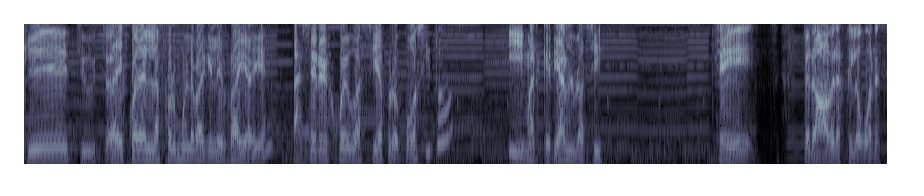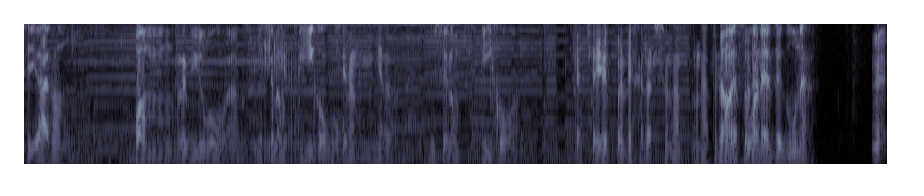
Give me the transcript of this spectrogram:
Qué chucha. ¿Sabéis cuál es la fórmula para que les vaya bien? Hacer el juego así a propósito y marketearlo así. Sí, sí. pero a ver, es que los buenos se llevaron un bomb review, weón. Sí, lo hicieron weón, pico, Lo po. hicieron mierda. Lo hicieron pico, weón. ¿Cachai? Después de jalarse una, una No, droga eso dura. bueno es de Duna. Eh.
